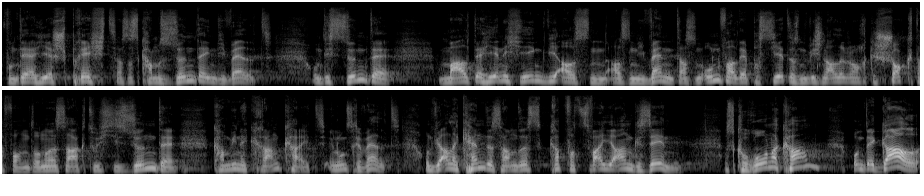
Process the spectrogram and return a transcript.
von der er hier spricht, also es kam Sünde in die Welt. Und die Sünde malt er hier nicht irgendwie als ein, als ein Event, als ein Unfall, der passiert ist und wir sind alle noch geschockt davon, sondern er sagt, durch die Sünde kam wie eine Krankheit in unsere Welt. Und wir alle kennen das, haben das gerade vor zwei Jahren gesehen. Dass Corona kam und egal,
